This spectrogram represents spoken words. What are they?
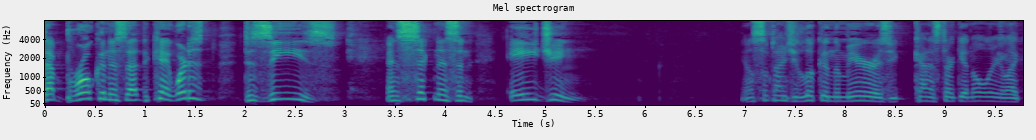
That brokenness, that decay. Where does disease and sickness and aging you know, sometimes you look in the mirror as you kind of start getting older, you're like,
